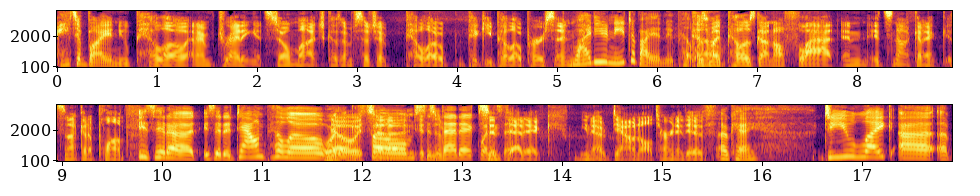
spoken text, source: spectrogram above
I need to buy a new pillow, and I'm dreading it so much because I'm such a pillow picky pillow person. Why do you need to buy a new pillow? Because my pillow's gotten all flat, and it's not gonna it's not gonna plump. is it a is it a down pillow or no, like a it's foam a it's synthetic? a What is it? synthetic, you know, down alternative. Okay. Do you like? Uh, a,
